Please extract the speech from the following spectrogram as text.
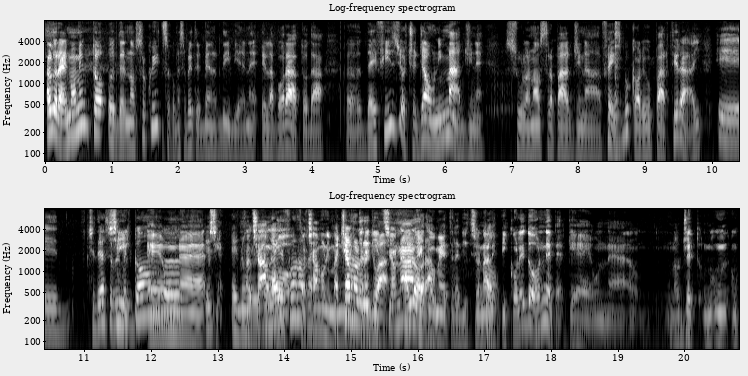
Allora, è il momento eh, del nostro quiz, come sapete il venerdì viene elaborato da eh, dai Fisio, c'è già un'immagine sulla nostra pagina Facebook, Hollywood Party Rai, e ci deve essere Sì, prima il gong è un, eh, e- sì, e facciamolo, telefono, fa- facciamolo in maniera facciamolo tradizionale, Allora, come è tradizionale oh. Piccole Donne, perché è un, eh, un oggetto, un, un-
